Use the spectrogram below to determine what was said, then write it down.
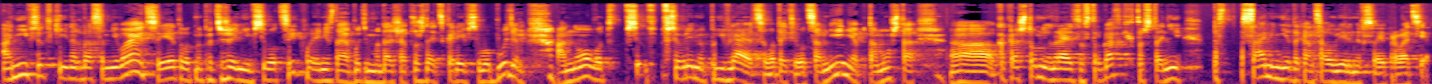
они все-таки иногда сомневаются, и это вот на протяжении всего цикла, я не знаю, будем мы дальше обсуждать, скорее всего, будем, оно вот все, все время появляются вот эти вот сомнения, потому что э, как раз что мне нравится в Стругацких, то что они сами не до конца уверены в своей правоте.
